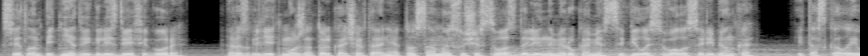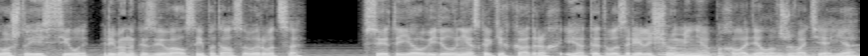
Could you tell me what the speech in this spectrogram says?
В светлом пятне двигались две фигуры. Разглядеть можно только очертания. То самое существо с длинными руками вцепилось в волосы ребенка и таскало его, что есть силы. Ребенок извивался и пытался вырваться. Все это я увидел в нескольких кадрах, и от этого зрелища у меня похолодело в животе. Я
